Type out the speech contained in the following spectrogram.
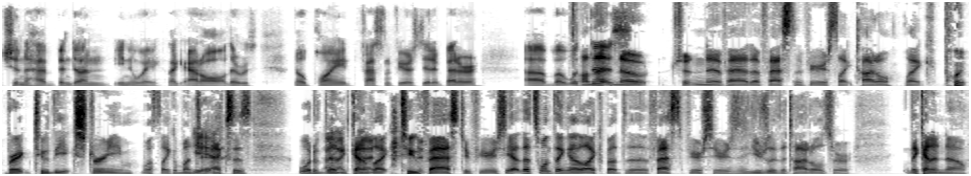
shouldn't have been done anyway like at all there was no point. Fast and Furious did it better. Uh, but with On this, that note, shouldn't have had a Fast and Furious like title, like Point Break to the Extreme with like a bunch of X's. Would have been like kind of like too fast, too furious. Yeah, that's one thing I like about the Fast and Furious series is usually the titles are they kind of know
